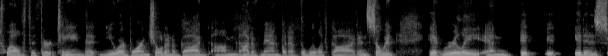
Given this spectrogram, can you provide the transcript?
12 to 13 that you are born children of God, um, not of man, but of the will of God. And so it it really and it it it is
